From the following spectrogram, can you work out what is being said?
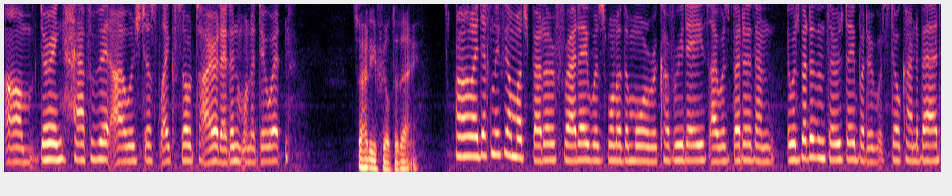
um, during half of it, I was just like so tired. I didn't want to do it. So, how do you feel today? Um, I definitely feel much better. Friday was one of the more recovery days. I was better than it was better than Thursday, but it was still kind of bad.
